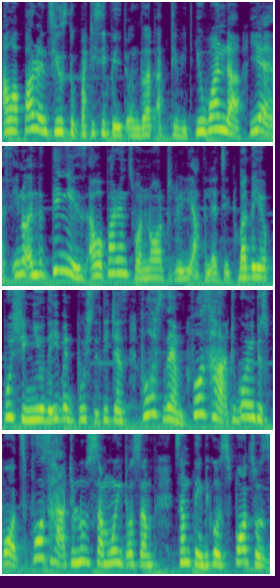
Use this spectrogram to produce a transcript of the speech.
our parents used to participate on that activity. You wonder yes you know and the thing is our parents were not really athletic but they are pushing you. They even push the teachers force them force her to go into sports force her to lose some weight or some something because sports was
